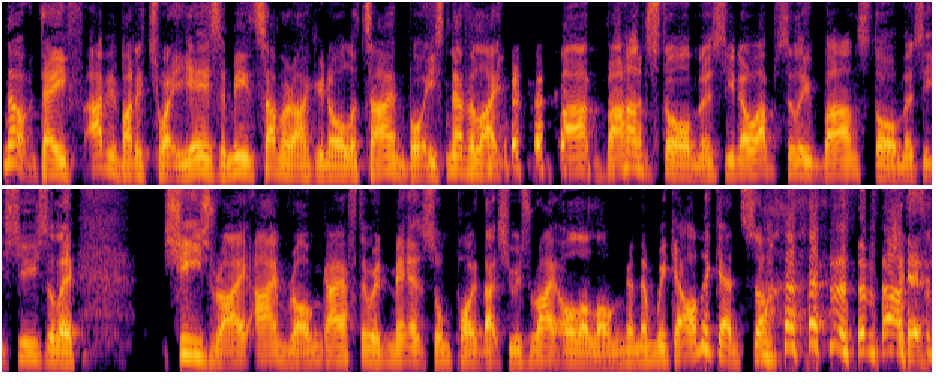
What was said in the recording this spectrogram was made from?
No, Dave, I've been married 20 years and me and Sam are arguing all the time, but it's never like bar- barnstormers, you know, absolute barnstormers. It's usually she's right, I'm wrong. I have to admit at some point that she was right all along, and then we get on again. So that's,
